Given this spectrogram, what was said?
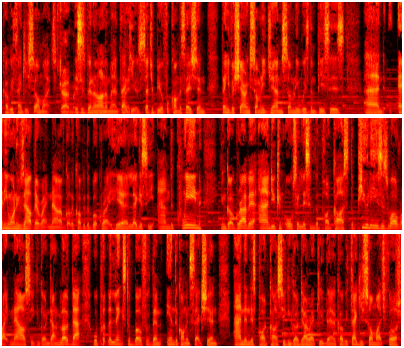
Kobe, thank you so much. Got it, man. This has been an honor, man. Thank, Thank you. you. It's such a beautiful conversation. Thank you for sharing so many gems, so many wisdom pieces. And anyone who's out there right now, I've got the copy of the book right here, Legacy and the Queen. You can go grab it. And you can also listen to the podcast, The Punies, as well, right now. So you can go and download that. We'll put the links to both of them in the comment section and in this podcast. So you can go directly there. Kobe, thank you so much for it,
